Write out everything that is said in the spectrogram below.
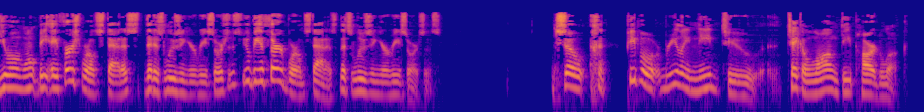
You won't be a first world status that is losing your resources. You'll be a third world status that's losing your resources. So, people really need to take a long, deep, hard look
